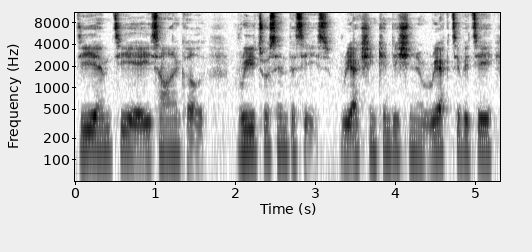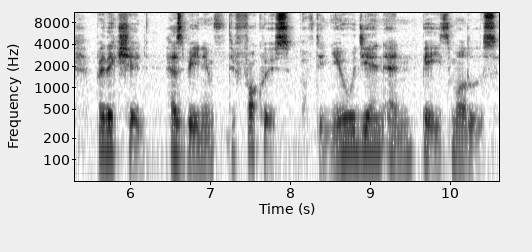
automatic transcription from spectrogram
DMTA cycle, retrosynthesis, reaction condition reactivity prediction has been in the focus of the new DNN based models.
